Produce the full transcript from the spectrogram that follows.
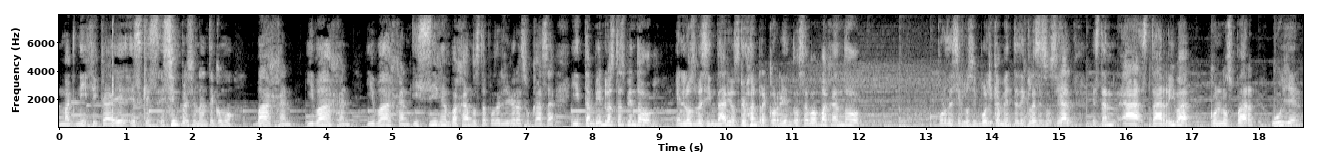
magnífica, es, es que es, es impresionante como bajan y bajan y bajan y siguen bajando hasta poder llegar a su casa. Y también lo estás viendo en los vecindarios que van recorriendo, o sea, van bajando, por decirlo simbólicamente, de clase social. Están hasta arriba con los par, huyen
